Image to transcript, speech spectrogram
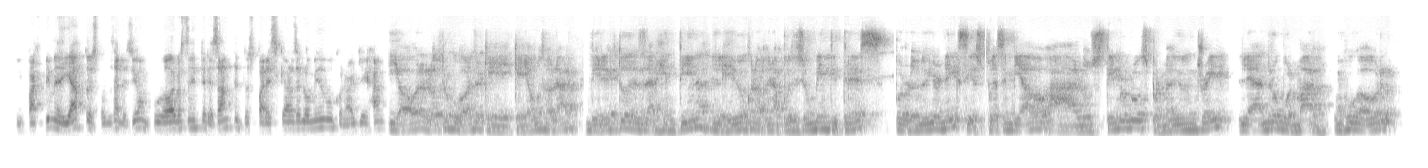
impacto inmediato después de esa lesión. Jugador bastante interesante, entonces parece que va a hacer lo mismo con RJ Hampton. Y ahora el otro jugador del que queríamos hablar, directo desde Argentina, elegido con en la posición 23 por los New York Knicks y después enviado a los Timberwolves por medio de un trade, Leandro Bolmaro, un jugador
